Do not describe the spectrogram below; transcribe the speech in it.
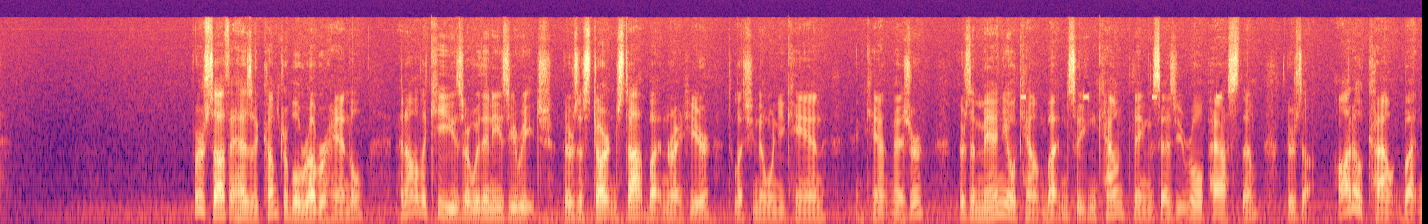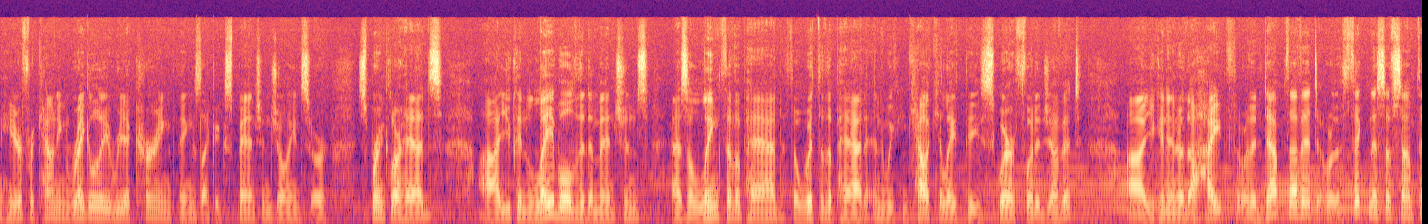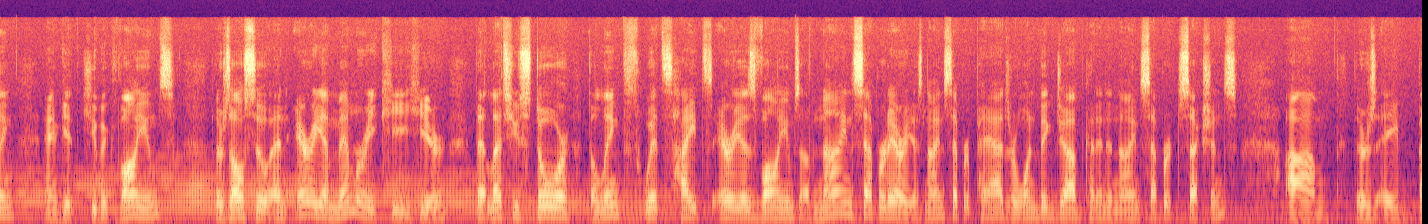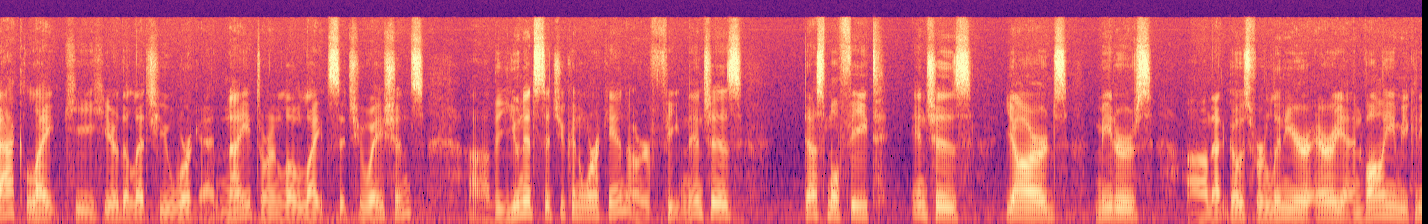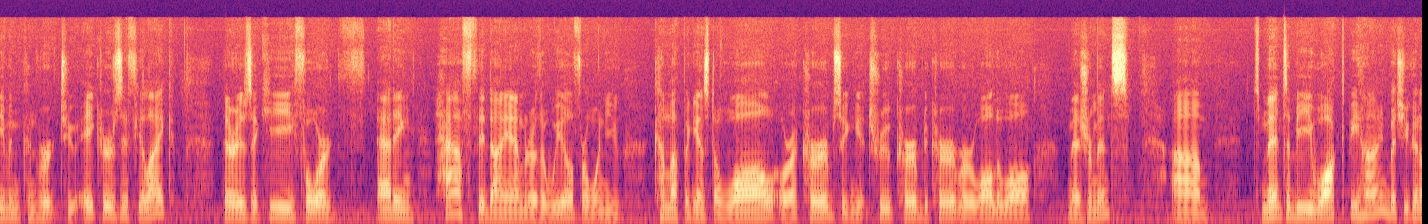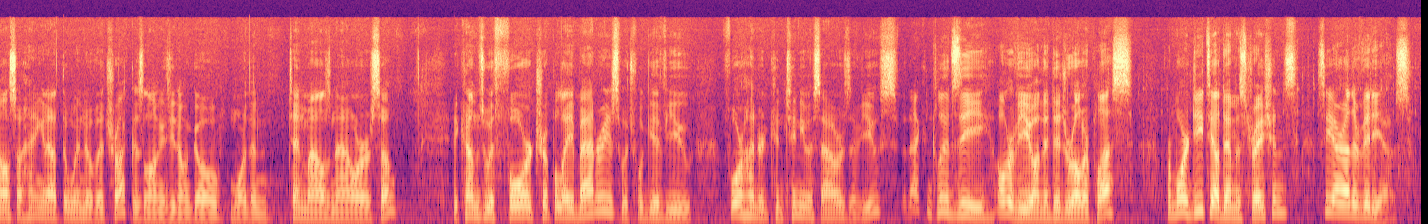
First off, it has a comfortable rubber handle and all the keys are within easy reach. There's a start and stop button right here to let you know when you can and can't measure. There's a manual count button so you can count things as you roll past them. There's an auto count button here for counting regularly reoccurring things like expansion joints or sprinkler heads. Uh, you can label the dimensions as a length of a pad, the width of the pad, and we can calculate the square footage of it. Uh, you can enter the height or the depth of it or the thickness of something and get cubic volumes. There's also an area memory key here that lets you store the lengths, widths, heights, areas, volumes of nine separate areas, nine separate pads or one big job cut into nine separate sections. Um, there's a backlight key here that lets you work at night or in low light situations. Uh, the units that you can work in are feet and inches, decimal feet, inches, yards, meters, uh, that goes for linear area and volume. You can even convert to acres if you like. There is a key for adding half the diameter of the wheel for when you come up against a wall or a curb so you can get true curb to curb or wall to wall measurements. Um, it's meant to be walked behind, but you can also hang it out the window of a truck as long as you don't go more than 10 miles an hour or so. It comes with four AAA batteries, which will give you 400 continuous hours of use. That concludes the overview on the Digiroller Plus. For more detailed demonstrations, see our other videos.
